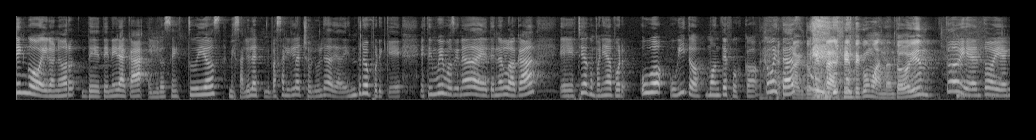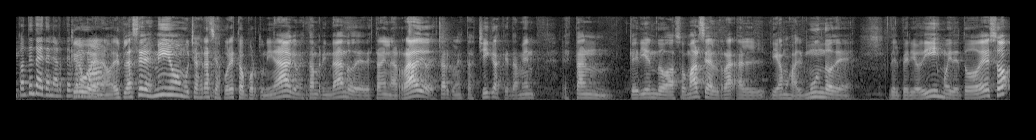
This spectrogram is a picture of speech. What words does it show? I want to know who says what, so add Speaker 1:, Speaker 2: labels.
Speaker 1: tengo el honor de tener acá en los estudios. Me salió la- me va a salir la cholula de adentro porque estoy muy emocionada de tenerlo acá. Eh, estoy acompañada por Hugo Huguito Montefusco. ¿Cómo estás?
Speaker 2: Exacto, ¿qué tal, gente? ¿Cómo andan? ¿Todo bien?
Speaker 1: Todo bien, todo bien. Contenta de tenerte
Speaker 2: Qué
Speaker 1: por acá.
Speaker 2: bueno, el placer es mío, muchas gracias por esta oportunidad que me están brindando de, de estar en la radio, de estar con estas chicas que también están queriendo asomarse al, al, digamos, al mundo de- del periodismo y de todo eso.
